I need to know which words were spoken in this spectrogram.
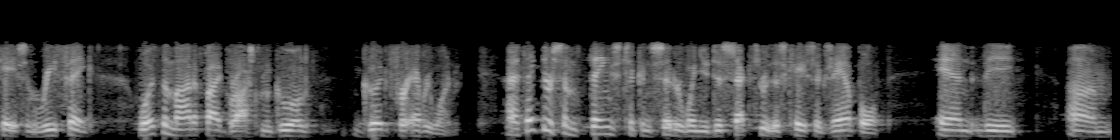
case and rethink, was the modified Brostrom-Gould good for everyone? I think there's some things to consider when you dissect through this case example and the um,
